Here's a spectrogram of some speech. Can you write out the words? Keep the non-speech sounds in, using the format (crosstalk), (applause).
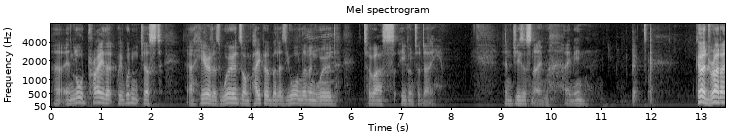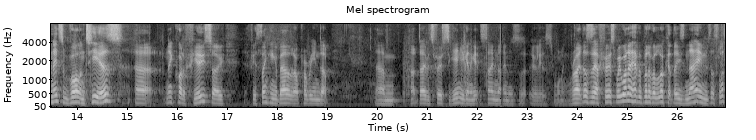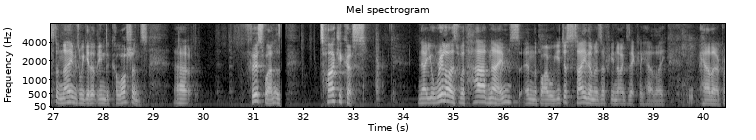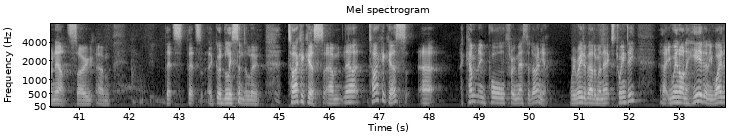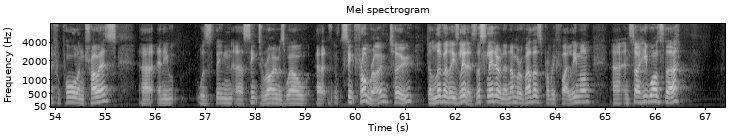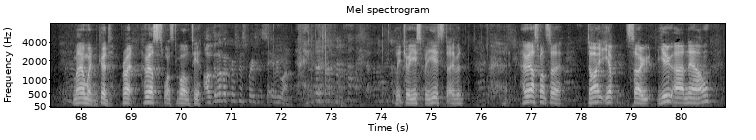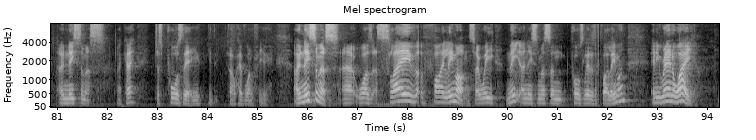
and Lord, pray that we wouldn't just hear it as words on paper, but as your living word to us even today. In Jesus' name, amen. Good, right, I need some volunteers. Uh, need quite a few, so if you're thinking about it, I'll probably end up um, David's first again. You're going to get the same name as earlier this morning. Right, this is our first. We want to have a bit of a look at these names, this list of names we get at the end of Colossians. Uh, first one is Tychicus. Now, you'll realize with hard names in the Bible, you just say them as if you know exactly how, they, how they're pronounced. So um, that's, that's a good (laughs) lesson to learn. Tychicus. Um, now, Tychicus uh, accompanied Paul through Macedonia. We read about him in Acts 20. Uh, he went on ahead and he waited for Paul in Troas, uh, and he was then uh, sent to Rome as well, uh, sent from Rome to deliver these letters. This letter and a number of others, probably Philemon. Uh, and so he was the mailman. Good. Right. Who else wants to volunteer? I'll deliver Christmas presents to everyone. (laughs) Let your yes be yes, David. Who else wants to die? Yep. So you are now Onesimus. Okay. Just pause there. You, you, I'll have one for you. Onesimus uh, was a slave of Philemon. So we meet Onesimus in Paul's letter to Philemon, and he ran away,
